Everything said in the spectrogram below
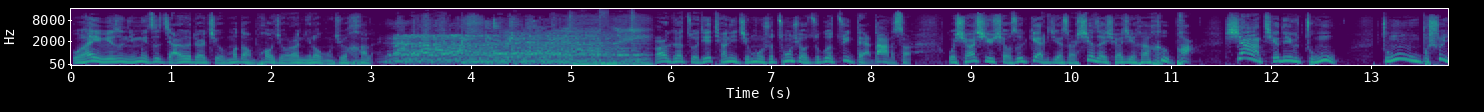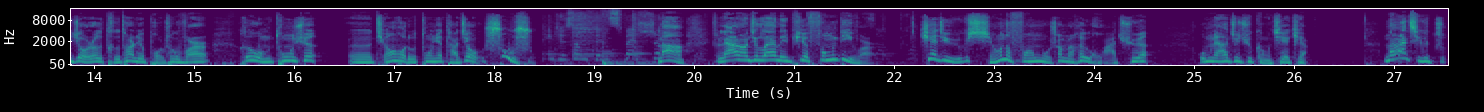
我还以为是你每次加热点酒没当泡脚，让你老公去喝了。二哥，昨天听你节目说从小做过最胆大的事儿，我想起小时候干了件事儿，现在想起还后怕。夏天的一个中午，中午不睡觉，然后头趟就跑出去玩儿，和我们同学，呃，挺好的个同学，他叫叔叔。那说俩人就来了一片坟地玩儿，看见有一个新的坟墓，上面还有花圈，我们俩就去跟前看，拿几个砖，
